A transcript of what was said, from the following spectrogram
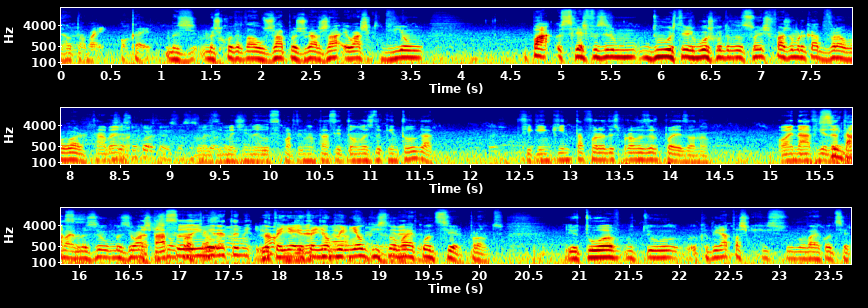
não, está bem, ok. Mas, mas contratá-lo já para jogar já, eu acho que deviam. Pá, se queres fazer duas, três boas contratações, faz no mercado de verão agora. Está bem, mas, mas imagina o Sporting não está assim tão longe do quinto lugar. Fica em quinto, está fora das provas europeias ou não? Ou ainda havia Sim, da está taça? bem, mas eu, mas eu da acho que isso taça não, pronto, eu- indiretamente. Eu não, tenho, eu tenho a opinião que isso não vai acontecer, pronto. Eu estou a. estou- O campeonato acho que isso não vai acontecer.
